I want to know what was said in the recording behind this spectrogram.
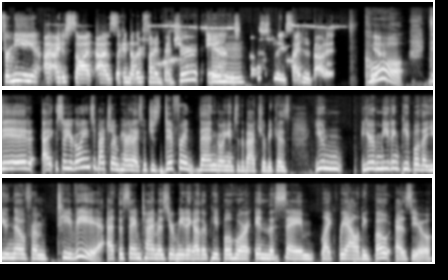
for me, I, I just saw it as like another fun adventure, and Mhm. I was really excited about it. Cool. Yeah. Did I, so you're going into Bachelor in Paradise, which is different than going into The Bachelor because you you're meeting people that you know from TV at the same time as you're meeting other people who are in the same like reality boat as you.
